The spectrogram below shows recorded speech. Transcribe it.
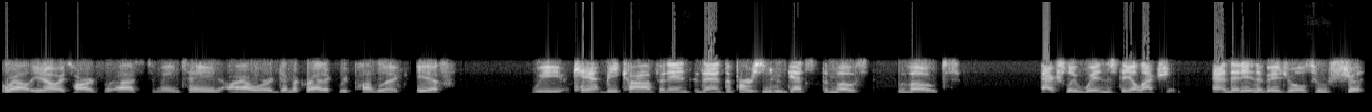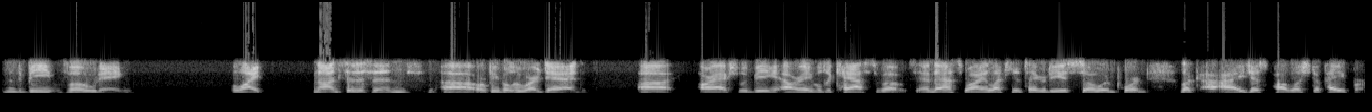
Well, you know, it's hard for us to maintain our democratic republic if we can't be confident that the person who gets the most votes actually wins the election. And that individuals who shouldn't be voting, like non citizens uh, or people who are dead, uh, are actually being are able to cast votes, and that's why election integrity is so important. Look, I just published a paper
